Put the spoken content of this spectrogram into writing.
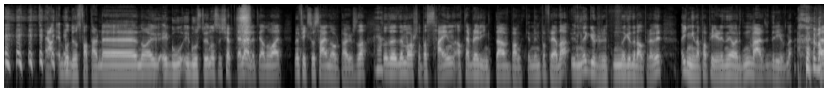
Ja, jeg bodde hos fatter'n eh, nå i, god, i god stund, og så kjøpte jeg leilighet i januar, men fikk så sein overtakelse. da Ja. Så det, Den var såpass sein at jeg ble ringt av banken min på fredag under Gullruten generalprøver. Ingen av papirene dine i orden. Hva er det du driver med? Hva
